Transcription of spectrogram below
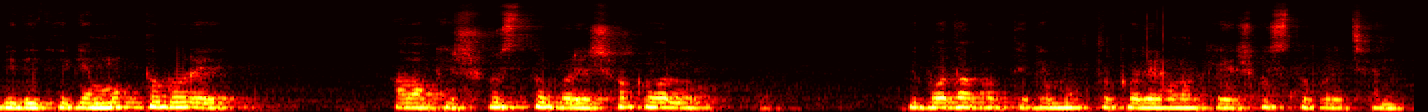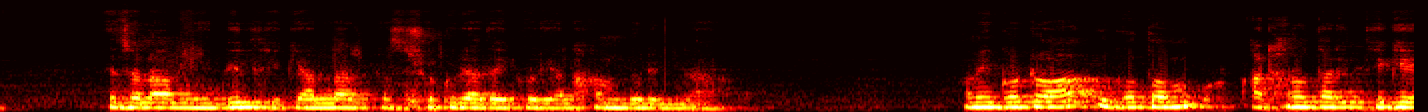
বিধি থেকে মুক্ত করে, আমাকে সুস্থ করে সকল বিপদ আপদ থেকে মুক্ত করে আমাকে সুস্থ করেছেন। এজন্য আমি দিল থেকে আল্লাহর কাছে শুক্রিয়া আদায় করি, আলহামদুলিল্লাহ। আমি গত গত আঠারো তারিখ থেকে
